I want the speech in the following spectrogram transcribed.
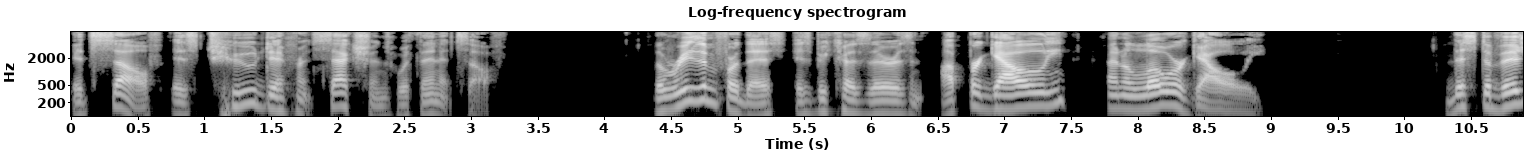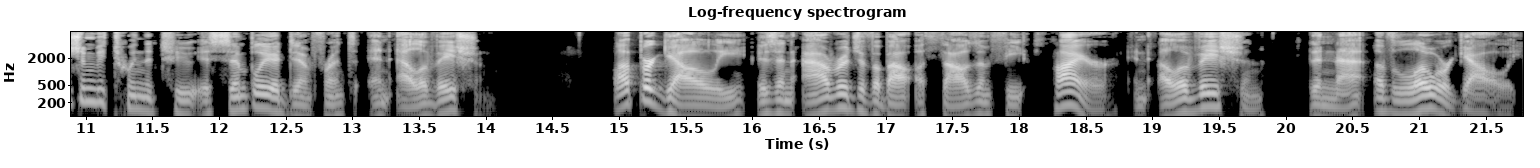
itself is two different sections within itself. The reason for this is because there is an upper Galilee and a lower Galilee. This division between the two is simply a difference in elevation. Upper Galilee is an average of about a thousand feet higher in elevation than that of Lower Galilee.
